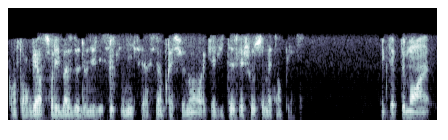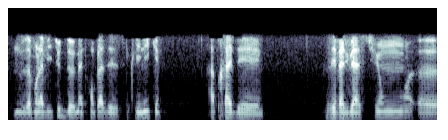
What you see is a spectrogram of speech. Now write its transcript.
quand on regarde sur les bases de données d'essais cliniques, c'est assez impressionnant à quelle vitesse les choses se mettent en place. Exactement. Hein. Nous avons l'habitude de mettre en place des essais cliniques après des évaluations, euh,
